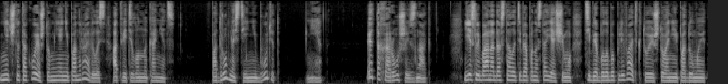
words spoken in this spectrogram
нечто такое, что мне не понравилось», — ответил он наконец. «Подробностей не будет?» «Нет». «Это хороший знак. Если бы она достала тебя по-настоящему, тебе было бы плевать, кто и что о ней подумает.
